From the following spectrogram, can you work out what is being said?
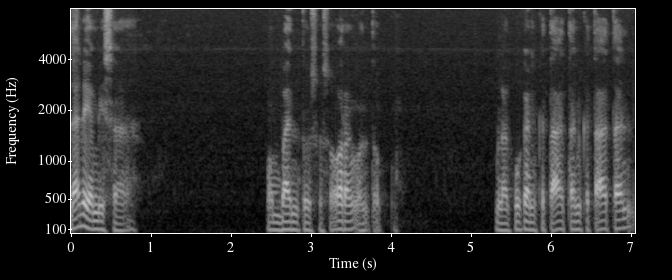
Tidak ada yang bisa membantu seseorang untuk melakukan ketaatan-ketaatan,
